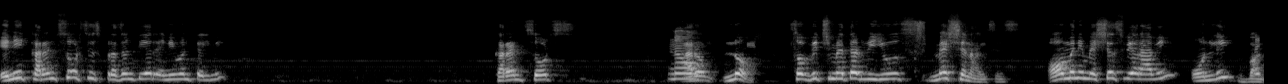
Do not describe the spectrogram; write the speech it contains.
Any current source is present here? Anyone tell me? Current source? No. Arrow? No. So which method we use? Mesh analysis. How many meshes we are having? Only one.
